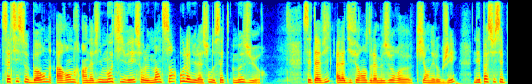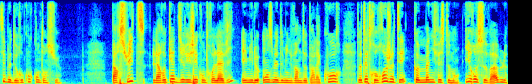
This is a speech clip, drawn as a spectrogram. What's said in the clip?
celle-ci se borne à rendre un avis motivé sur le maintien ou l'annulation de cette mesure. Cet avis, à la différence de la mesure euh, qui en est l'objet, n'est pas susceptible de recours contentieux. Par suite, la requête dirigée contre l'avis, émise le 11 mai 2022 par la Cour, doit être rejetée comme manifestement irrecevable,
